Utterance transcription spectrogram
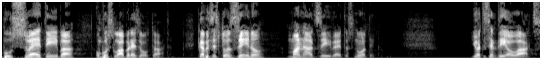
būs svētība un būs laba rezultāta. Kāpēc es to zinu? Manā dzīvē tas notika. Jo tas ir Dieva vārds.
